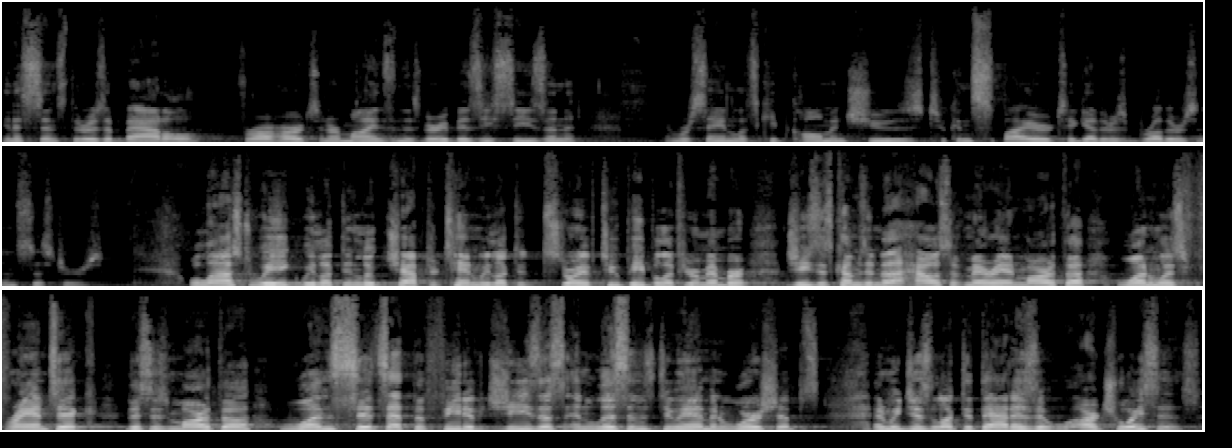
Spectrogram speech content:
In a sense, there is a battle for our hearts and our minds in this very busy season. And we're saying, let's keep calm and choose to conspire together as brothers and sisters. Well, last week we looked in Luke chapter 10. We looked at the story of two people. If you remember, Jesus comes into the house of Mary and Martha. One was frantic. This is Martha. One sits at the feet of Jesus and listens to him and worships. And we just looked at that as our choices.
